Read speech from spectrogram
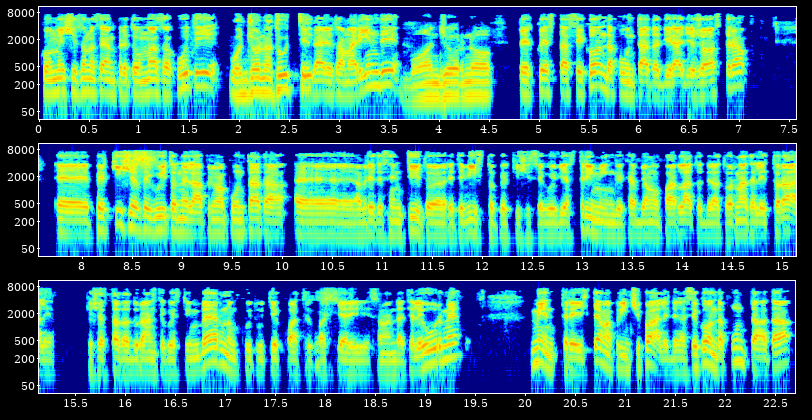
Con me ci sono sempre Tommaso Acuti. Buongiorno a tutti. E Dario Tamarindi. Buongiorno. Per questa seconda puntata di Radio Giostra. Eh, per chi ci ha seguito nella prima puntata eh, avrete sentito e avrete visto per chi ci segue via streaming che abbiamo parlato della tornata elettorale che c'è stata durante questo inverno in cui tutti e quattro i quartieri sono andati alle urne, mentre il tema principale della seconda puntata,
